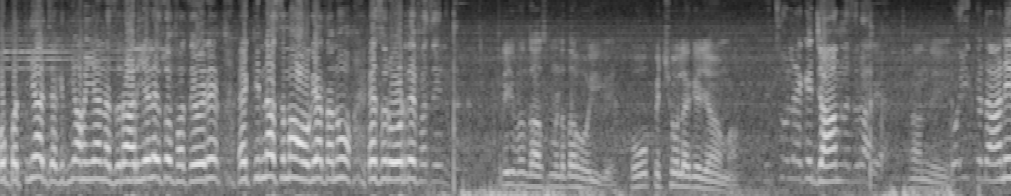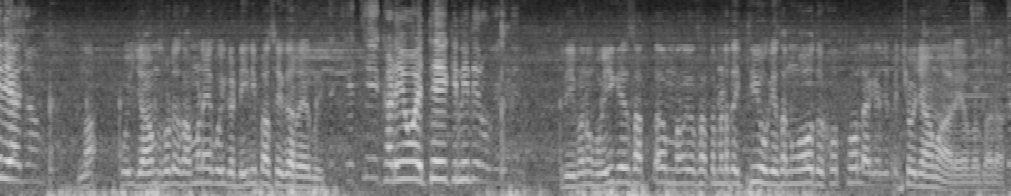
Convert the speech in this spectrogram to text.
ਉਹ ਬੱਤੀਆਂ ਜਗਦੀਆਂ ਹੋਈਆਂ ਨਜ਼ਰ ਆ ਰਹੀਆਂ ਨੇ ਸੋ ਫਸੇ ਹੋਏ ਨੇ। ਇਹ ਕਿੰਨਾ ਸਮਾਂ ਹੋ ਗਿਆ ਤੁਹਾਨੂੰ ਇਸ ਰੋਡ ਦੇ ਫਸੇ ਨੂੰ? ਤਕਰੀਬਨ 10 ਮਿੰਟ ਤਾਂ ਹੋ ਹੀ ਗਏ। ਉਹ ਪਿੱਛੋਂ ਲੈ ਕੇ ਜਾਮ ਆ। ਪਿੱਛੋਂ ਲੈ ਕੇ ਜਾਮ ਨਜ਼ਰ ਆ ਰਿਹਾ। ਹਾਂਜੀ। ਕੋਈ ਕਢਾ ਨਹੀਂ ਰਿਹਾ ਜਾਮ। ਨਾ ਕੋਈ ਜਾਮ ਤੁਹਾਡੇ ਸਾਹਮਣੇ ਕੋਈ ਗੱਡੀ ਨਹੀਂ ਪਾਸੇ ਕਰ ਰਿਹਾ ਕੋਈ। ਇੱਥੇ ਖੜੇ ਹੋ ਇੱਥੇ ਕਿੰਨੀ ਦੇਰ ਹੋ ਗਈ ਖੜੇ ਨੂੰ? ਤਕਰੀਬਨ ਹੋ ਹੀ ਗਏ 7 ਮਤਲਬ 7 ਮਿੰਟ ਤਾਂ ਇੱਥੇ ਹੀ ਹੋ ਗਏ ਸਾਨੂੰ ਉਹ ਦੇਖੋ ਉੱਥੋਂ ਲੈ ਕੇ ਜੇ ਪਿੱਛੋਂ ਜਾਮ ਆ ਰਿਹਾ ਵਾ ਸਾਰਾ। ਤੇ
